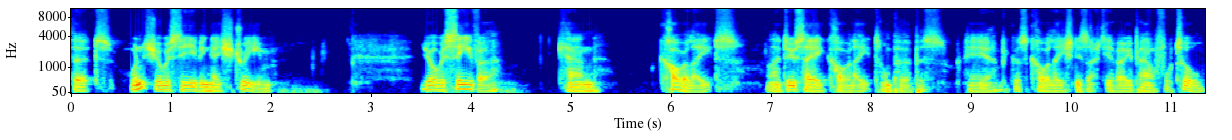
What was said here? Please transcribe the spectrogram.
that once you're receiving a stream, your receiver can correlate I do say correlate on purpose here because correlation is actually a very powerful tool.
